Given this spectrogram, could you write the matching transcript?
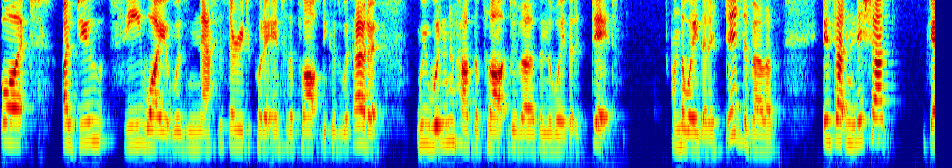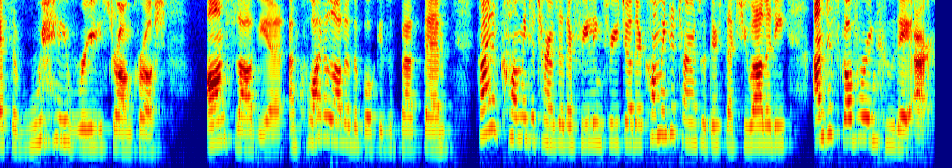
But I do see why it was necessary to put it into the plot because without it, we wouldn't have had the plot develop in the way that it did. And the way that it did develop is that Nishat gets a really, really strong crush on Flavia, and quite a lot of the book is about them kind of coming to terms with their feelings for each other, coming to terms with their sexuality, and discovering who they are.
